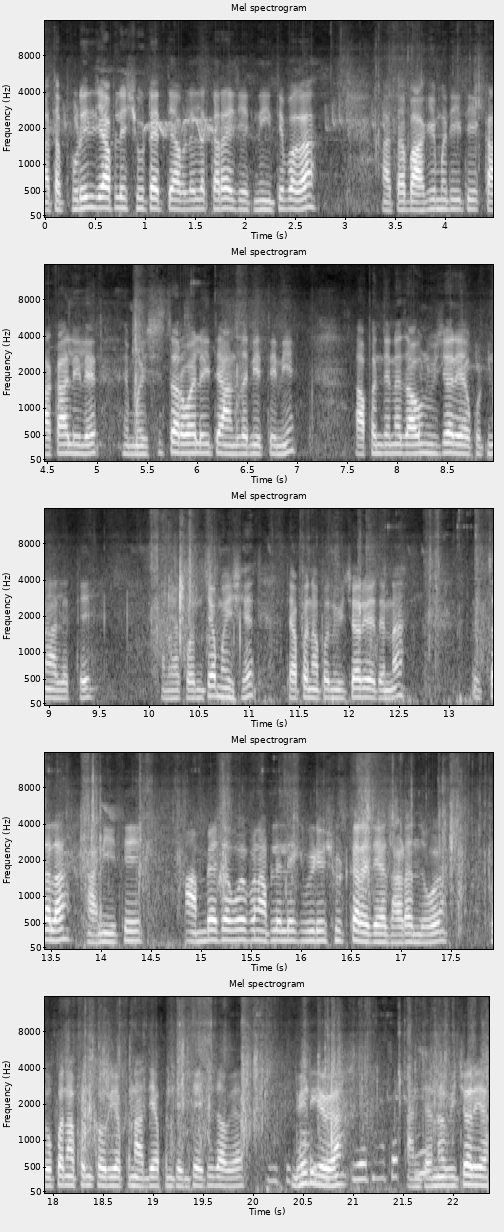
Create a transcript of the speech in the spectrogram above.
आता पुढील जे आपले शूट आहेत ते आपल्याला करायचे आहेत. नाही इथे बघा आता बागेमध्ये इथे काका आलेले आहेत. हे म्हशी चरवायला इथे आणलं नाही त्यांनी. आपण त्यांना जाऊन विचारूया कुठनं आलेत ते. आणि या कोणत्या म्हशी आहेत त्या पण आपण विचारूया त्यांना. चला आणि इथे आंब्याजवळ पण आपल्याला एक व्हिडिओ शूट करायचा आहे या झाडांजवळ. तो पण आपण करूया पण आधी आपण त्यांच्या इथे जाऊया. भेट घेऊया. आणि त्यांना विचारूया.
